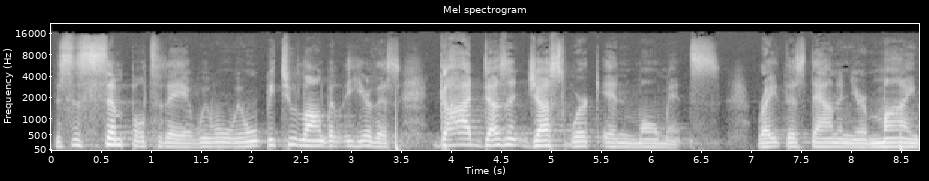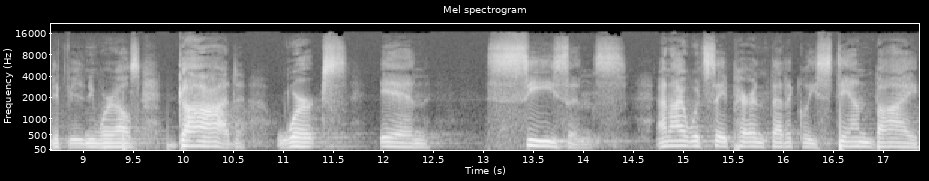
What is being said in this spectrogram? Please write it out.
This is simple today. We won't, we won't be too long, but hear this. God doesn't just work in moments. Write this down in your mind if anywhere else. God works in seasons. And I would say parenthetically, stand by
